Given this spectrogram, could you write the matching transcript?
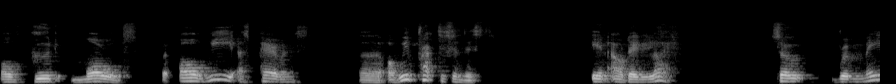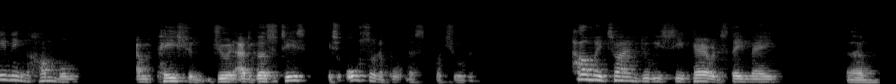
of good morals. But are we as parents uh, are we practicing this in our daily life? So remaining humble and patient during adversities is also an important lesson for children. How many times do we see parents, they may, um,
